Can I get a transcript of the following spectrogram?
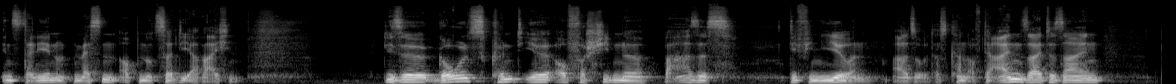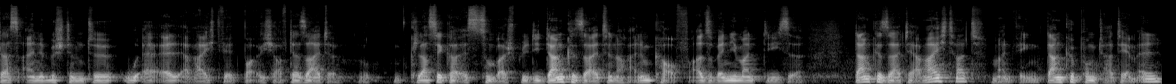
installieren und messen, ob Nutzer die erreichen. Diese Goals könnt ihr auf verschiedene Basis definieren. Also das kann auf der einen Seite sein, dass eine bestimmte URL erreicht wird bei euch auf der Seite. Ein Klassiker ist zum Beispiel die Danke-Seite nach einem Kauf. Also wenn jemand diese Danke-Seite erreicht hat, meinetwegen danke.html,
